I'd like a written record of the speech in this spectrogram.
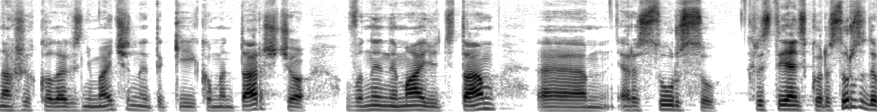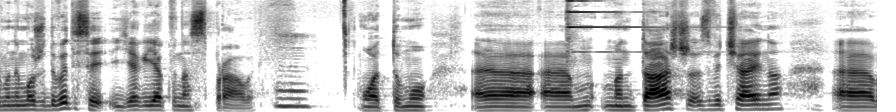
наших колег з Німеччини такий коментар, що вони не мають там е, ресурсу, християнського ресурсу, де вони можуть дивитися, як, як в нас справи. От тому е, е, монтаж, звичайно, е,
